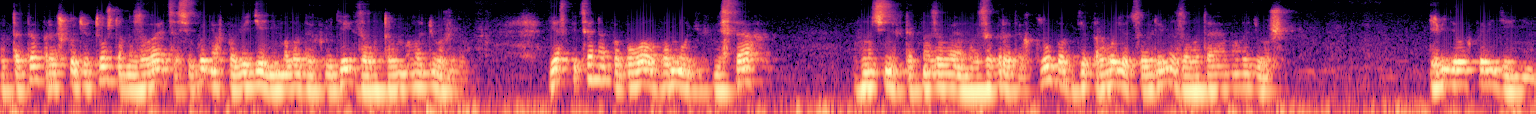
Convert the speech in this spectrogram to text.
вот тогда происходит то, что называется сегодня в поведении молодых людей золотой молодежью. Я специально побывал во многих местах, в ночных так называемых закрытых клубах, где проводят свое время золотая молодежь. Я видел их поведение,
